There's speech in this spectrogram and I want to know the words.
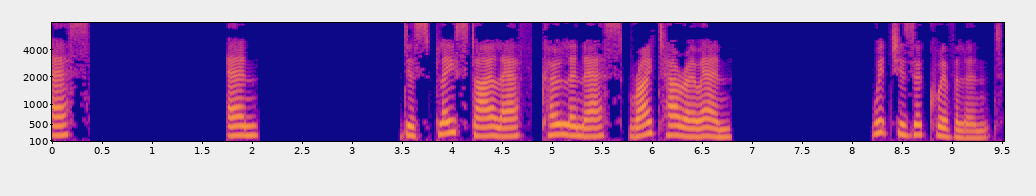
s n display style f colon s right arrow n, which is equivalent.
